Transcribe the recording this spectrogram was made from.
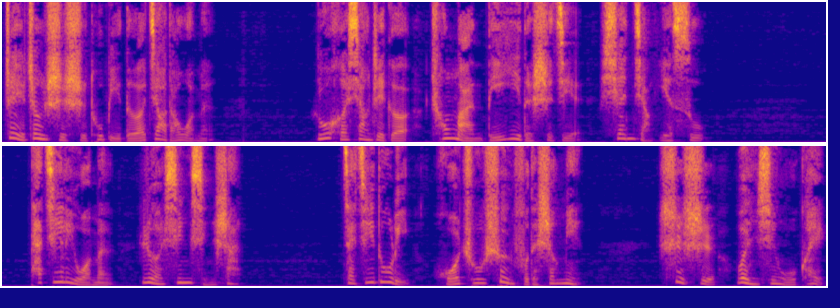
这也正是使徒彼得教导我们。如何向这个充满敌意的世界宣讲耶稣？他激励我们热心行善，在基督里活出顺服的生命，事事问心无愧，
